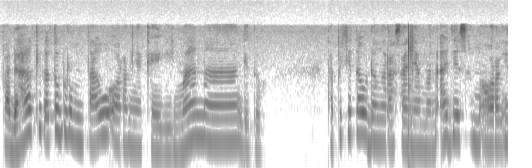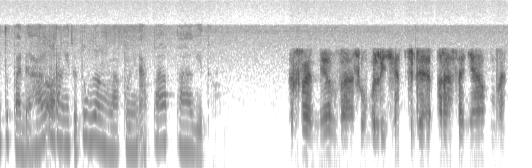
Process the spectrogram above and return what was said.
Padahal kita tuh belum tahu orangnya kayak gimana gitu. Tapi kita udah ngerasa nyaman aja sama orang itu padahal orang itu tuh gak ngelakuin apa-apa gitu. Keren ya baru melihat sudah merasa nyaman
